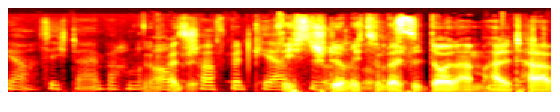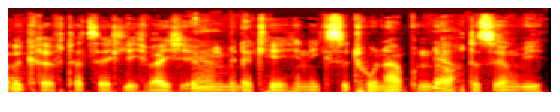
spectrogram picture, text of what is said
ja, sich da einfach einen Raum also schafft mit Kerzen. Ich störe mich zum sowas. Beispiel doll am die Altarbegriff tatsächlich, weil ich irgendwie Ja. mit der Kirche nichts zu tun habe und Ja. auch das irgendwie,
